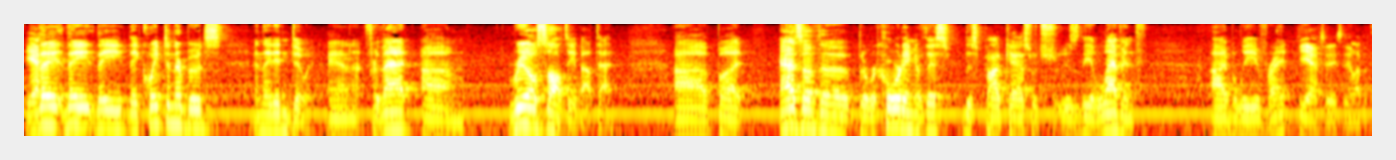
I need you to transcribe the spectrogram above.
Yeah. They they they they quaked in their boots and they didn't do it, and for that, um, real salty about that. Uh, but as of the the recording of this this podcast, which is the 11th, I believe, right? yeah, today's the 11th.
